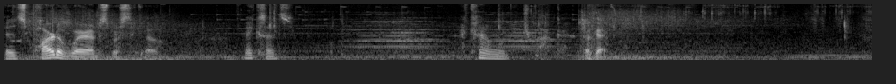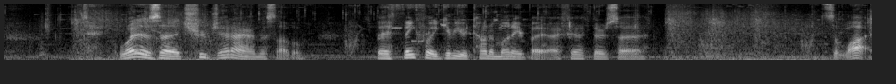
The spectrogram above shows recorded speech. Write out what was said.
it's part of where I'm supposed to go. Makes sense. I kind of want to be Chewbacca. Okay. What is a true Jedi on this level? They thankfully give you a ton of money, but I feel like there's a... It's a lot.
